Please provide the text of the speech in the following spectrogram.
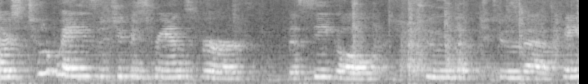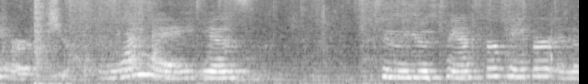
there's two ways that you can transfer the seagull to the, to the paper. And one way is to use transfer paper, and the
